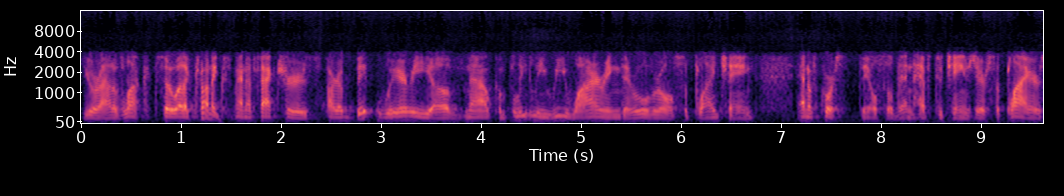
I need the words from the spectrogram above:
you're out of luck. So electronics manufacturers are a bit wary of now completely rewiring their overall supply chain. And of course, they also then have to change their suppliers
